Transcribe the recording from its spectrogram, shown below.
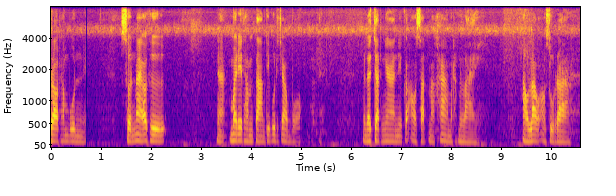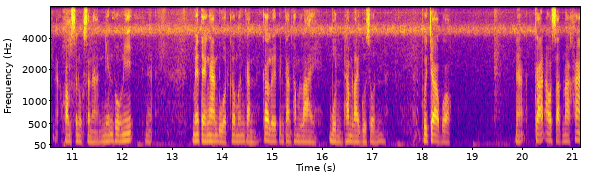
เราทำบุญส่วนมากก็คือนะไม่ได้ทำตามที่พระพุทธเจ้าบอกเวลาจัดงานนี่ก็เอาสัตว์มาฆ่ามาทำลาย เอาเหล้าเอาสุรานะความสนุกสนานเน้นพวกนี้นะแม้แต่งานบวชก็เหมือนกัน ก็เลยเป็นการทำลายบุญทำลายกุศลพระเจ้าบอกนะการเอาสัตว์มาฆ่า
